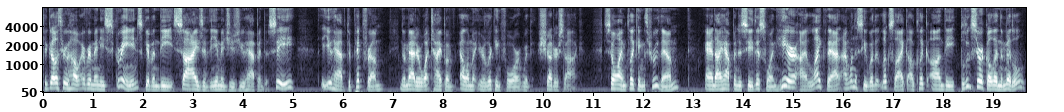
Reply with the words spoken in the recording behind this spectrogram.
to go through however many screens, given the size of the images you happen to see, that you have to pick from, no matter what type of element you're looking for with Shutterstock. So I'm clicking through them, and I happen to see this one here. I like that. I want to see what it looks like. I'll click on the blue circle in the middle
